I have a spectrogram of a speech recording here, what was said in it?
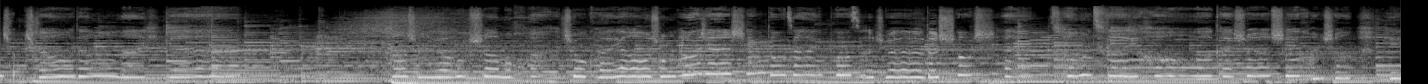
悄悄的蔓延，好像有什么话就快要冲破茧，心动在不自觉的受限。从此以后，我开始喜欢上一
